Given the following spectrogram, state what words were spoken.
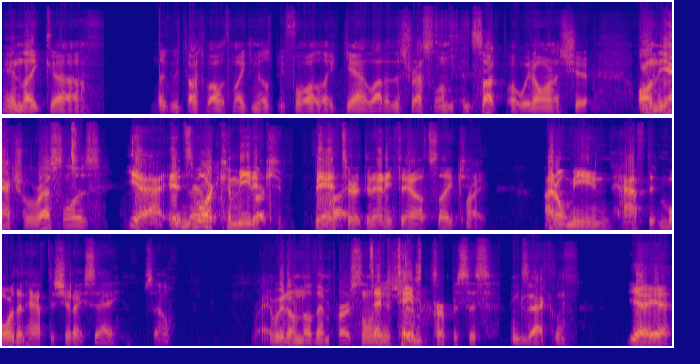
And like uh like we talked about with Mike Mills before, like yeah, a lot of this wrestling can suck, but we don't want to shit on the actual wrestlers. Yeah, it's more comedic banter than anything else. Like, Right. I don't mean half the more than half the shit I say. So Right. We don't know them personally. It's entertainment just- purposes. exactly. Yeah, yeah.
